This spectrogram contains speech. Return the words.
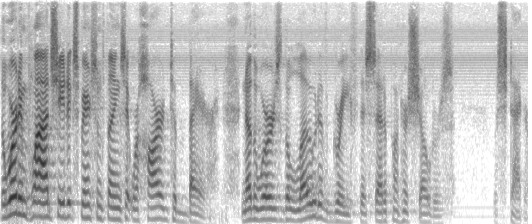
The word implied she had experienced some things that were hard to bear. In other words, the load of grief that sat upon her shoulders was staggering.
